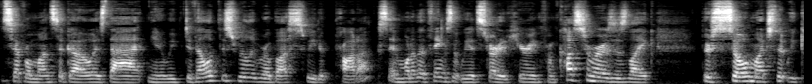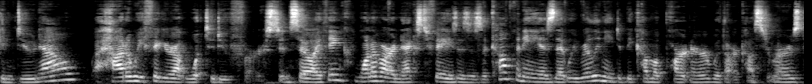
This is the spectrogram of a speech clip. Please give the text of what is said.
several months ago is that you know we've developed this really robust suite of products, and one of the things that we had started hearing from customers is like there's so much that we can do now. How do we figure out what to do first? And so I think one of our next phases as a company is that we really need to become a partner with our customers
